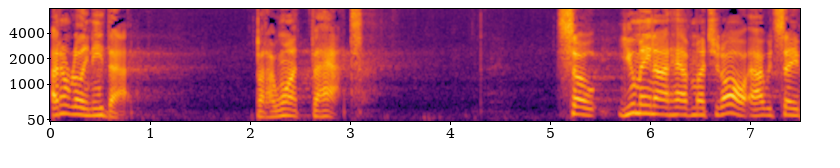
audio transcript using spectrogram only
I don't really need that, but I want that. So you may not have much at all. I would say,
